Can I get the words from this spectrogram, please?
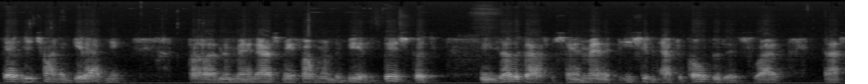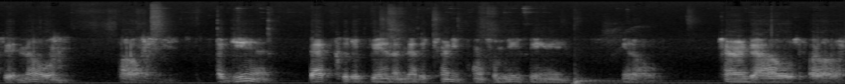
steadily trying to get at me. Uh, and the man asked me if I wanted to be his bitch because these other guys were saying, man, he shouldn't have to go through this, right? And I said no. And uh, again, that could have been another turning point for me being, you know, turned out, uh,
